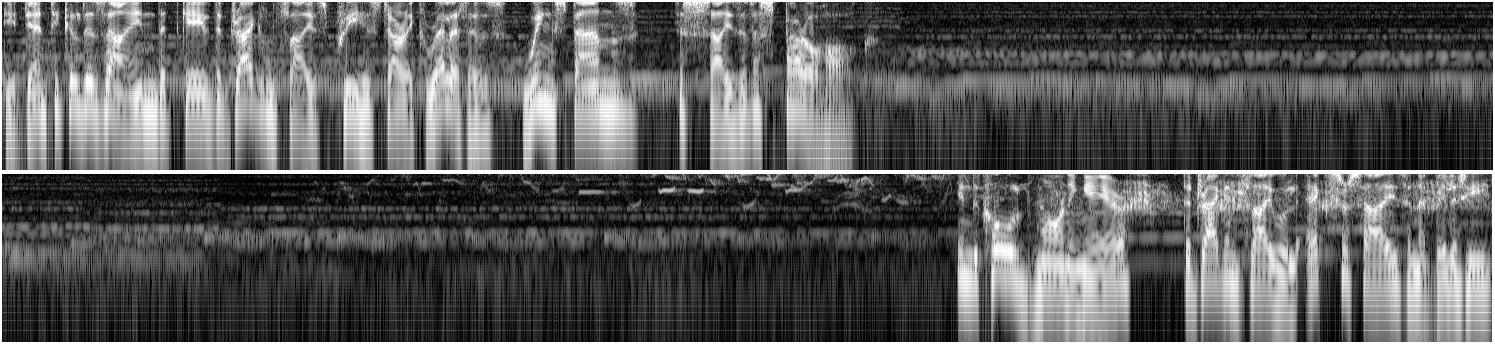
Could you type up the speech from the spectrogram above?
The identical design that gave the dragonfly's prehistoric relatives wingspans the size of a sparrowhawk. In the cold morning air, the dragonfly will exercise an ability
